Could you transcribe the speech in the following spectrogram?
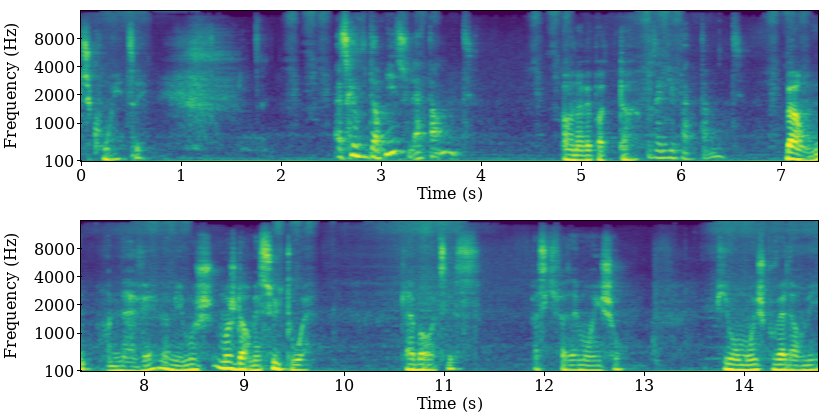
du coin, tu sais. Est-ce que vous dormiez sous la tente? On n'avait pas de tente. Vous n'aviez pas de tente? Ben, on, en avait, mais moi je, moi, je dormais sur le toit de la bâtisse parce qu'il faisait moins chaud. Puis au moins, je pouvais dormir.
